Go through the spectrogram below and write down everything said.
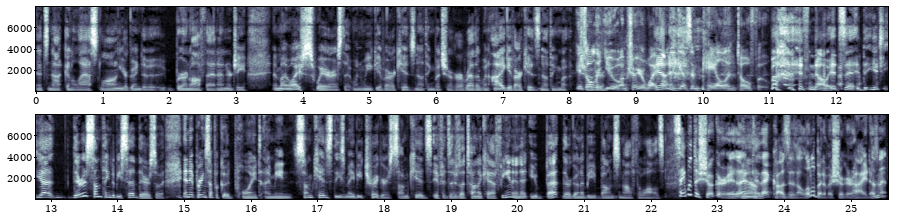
it's not going to last long. You're going to burn off that energy. And my wife swears that when we give our kids nothing but sugar, or rather, when I give our kids nothing but it's sugar, only you. I'm sure your wife yeah. only gives them kale and tofu. no, it's uh, you, yeah. There is something to be said there. So, and it brings up a good point. I mean, some kids these may be triggers. Some kids, if there's a ton of caffeine in it, you bet they're going to be bouncing off the walls. Same with the sugar. That, yeah. that causes a little bit of a sugar high, doesn't it?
